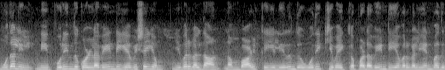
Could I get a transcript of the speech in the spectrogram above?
முதலில் நீ புரிந்து கொள்ள வேண்டிய விஷயம் இவர்கள்தான். நம் வாழ்க்கையில் இருந்து ஒதுக்கி வைக்கப்பட வேண்டியவர்கள் என்பது.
